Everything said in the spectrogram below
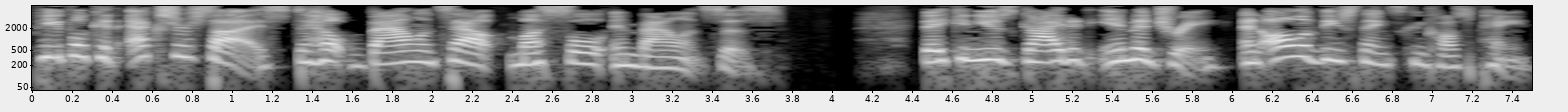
people can exercise to help balance out muscle imbalances. They can use guided imagery, and all of these things can cause pain.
